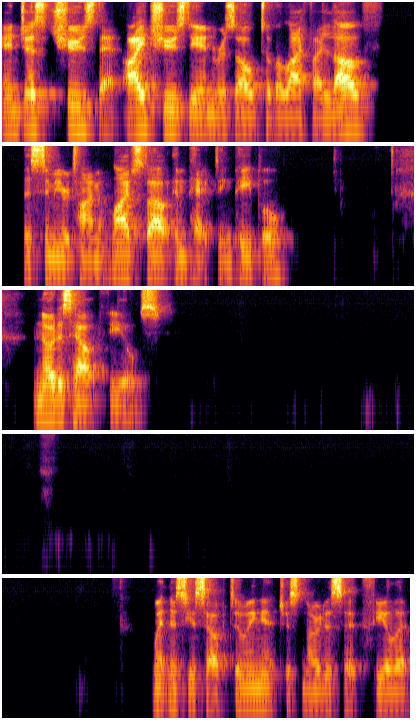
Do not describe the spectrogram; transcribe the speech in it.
and just choose that. I choose the end result of a life I love, a semi-retirement lifestyle impacting people. Notice how it feels. Witness yourself doing it, just notice it, feel it.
